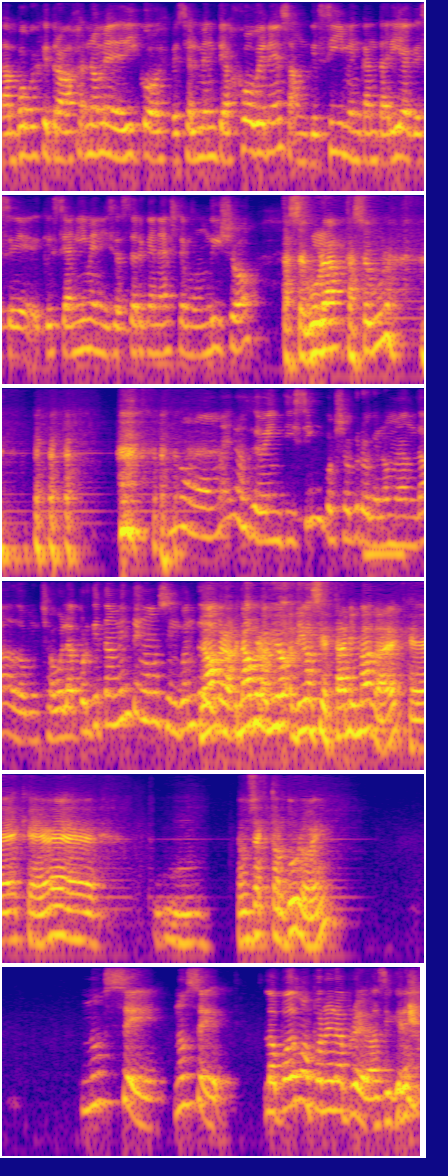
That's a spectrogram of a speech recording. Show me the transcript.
tampoco es que trabaja, no me dedico especialmente a jóvenes, aunque sí me encantaría que se, que se animen y se acerquen a este mundillo. ¿Estás segura? ¿Estás segura? No, menos de 25 yo creo que no me han dado mucha bola, porque también tengamos en cuenta... No, pero, no, pero digo, digo si está animada, ¿eh? que, que mm, es un sector duro, ¿eh? No sé, no sé. Lo podemos poner a prueba si querés.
